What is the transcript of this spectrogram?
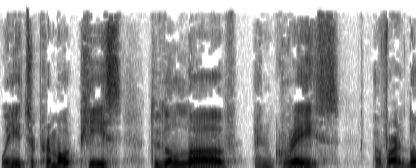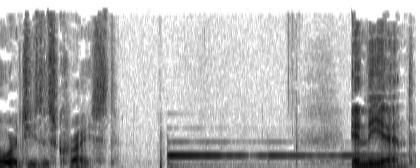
We need to promote peace through the love and grace of our Lord Jesus Christ. In the end,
